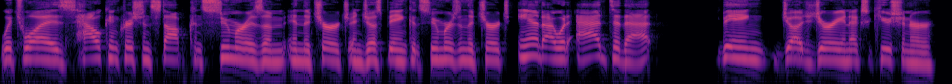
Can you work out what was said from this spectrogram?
which was how can Christians stop consumerism in the church and just being consumers in the church? And I would add to that being judge, jury, and executioner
